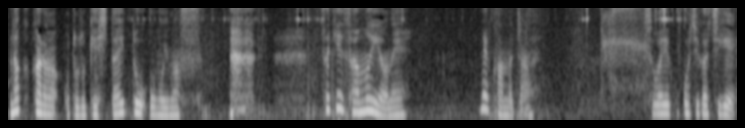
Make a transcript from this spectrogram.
中からお届けしたいと思います。最近寒いよね。ねかんなちゃん。座り心地がちげえ。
